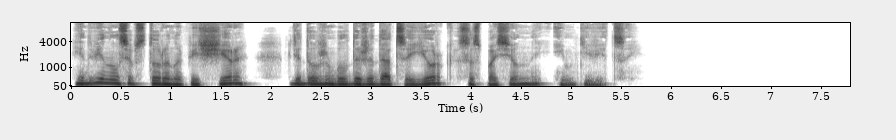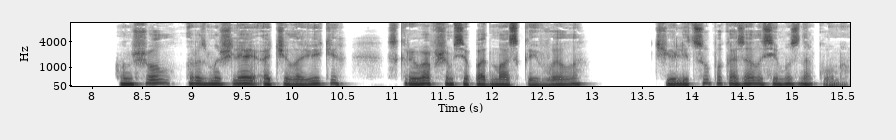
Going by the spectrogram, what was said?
и двинулся в сторону пещеры, где должен был дожидаться Йорк со спасенной им девицей. Он шел, размышляя о человеке, скрывавшемся под маской Велла, чье лицо показалось ему знакомым.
